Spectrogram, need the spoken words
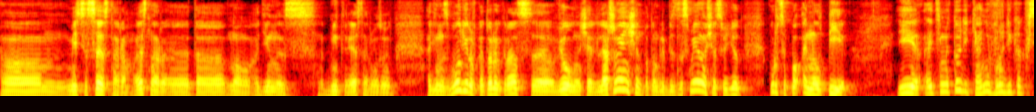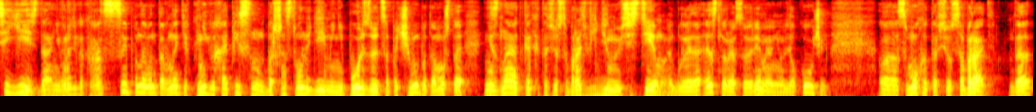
э, вместе с Эснером. Эснер это ну, один из, Дмитрий Эснер его зовут, один из блогеров, который как раз э, вел вначале для женщин, потом для бизнесменов, сейчас ведет курсы по НЛП. И эти методики, они вроде как все есть, да, они вроде как рассыпаны в интернете, в книгах описаны, большинство людей ими не пользуются. Почему? Потому что не знают, как это все собрать в единую систему. Благодаря Эснеру я в свое время у него взял коучинг, Э, смог это все собрать. Да?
